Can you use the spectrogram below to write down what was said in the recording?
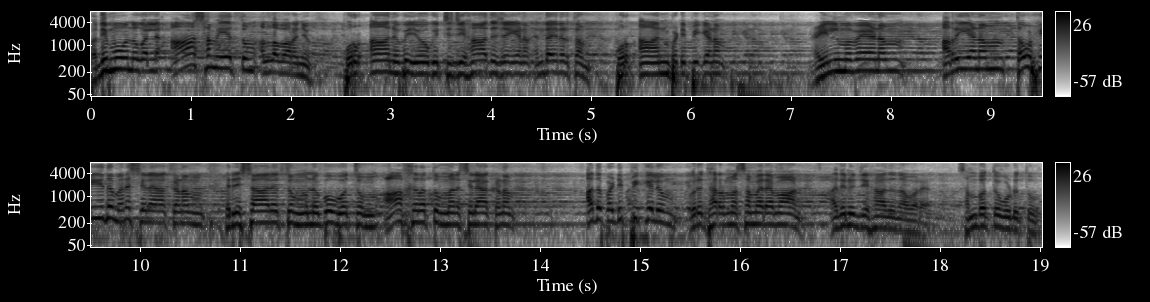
പതിമൂന്ന് കൊല്ലം. ആ സമയത്തും അല്ല പറഞ്ഞു ഖുർആൻ ഉപയോഗിച്ച് ജിഹാദ് ചെയ്യണം. എന്താ അർത്ഥം ഖുർആൻ പഠിപ്പിക്കണം. ഇൽമ വേണം അറിയണം തൗഹീദ് മനസ്സിലാക്കണം റിസാലത്തും നുപൂവത്തും ആഹ്റത്തും മനസ്സിലാക്കണം. അത് പഠിപ്പിക്കലും ഒരു ധർമ്മസമരമാണ്. അതിനു ജിഹാദ് എന്നാ പറയാം. സമ്പത്ത് കൊടുത്തു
